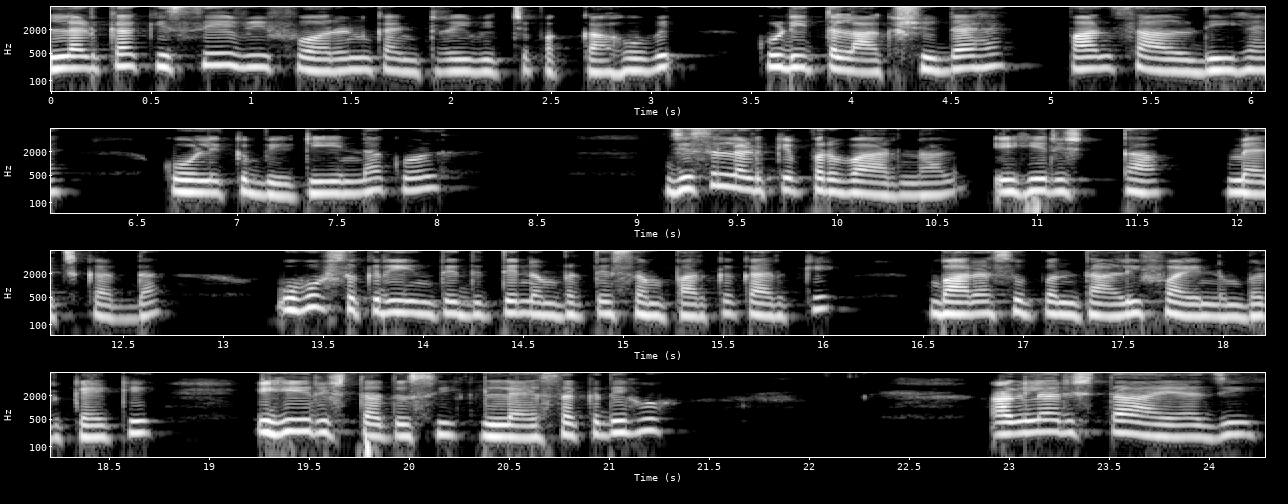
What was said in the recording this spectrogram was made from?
ਲੜਕਾ ਕਿਸੇ ਵੀ ਫੋਰਨ ਕੰਟਰੀ ਵਿੱਚ ਪੱਕਾ ਹੋਵੇ, ਕੁੜੀ ਤਲਾਕਸ਼ੁਦਾ ਹੈ 5 ਸਾਲ ਦੀ ਹੈ, ਕੋਲ ਇੱਕ ਬੇਟੀ ਇਹਨਾਂ ਕੋਲ। ਜਿਸ ਲੜਕੇ ਪਰਿਵਾਰ ਨਾਲ ਇਹ ਰਿਸ਼ਤਾ ਮੈਚ ਕਰਦਾ। ਉਹ ਸਕਰੀਨ ਤੇ ਦਿੱਤੇ ਨੰਬਰ ਤੇ ਸੰਪਰਕ ਕਰਕੇ 1245 ਫਾਈਲ ਨੰਬਰ ਕਹਿ ਕੇ, ਇਹ ਰਿਸ਼ਤਾ ਤੁਸੀਂ ਲੈ ਸਕਦੇ ਹੋ? ਅਗਲਾ ਰਿਸ਼ਤਾ ਆਇਆ ਜੀ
